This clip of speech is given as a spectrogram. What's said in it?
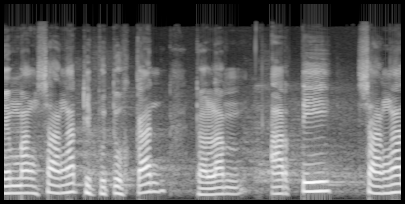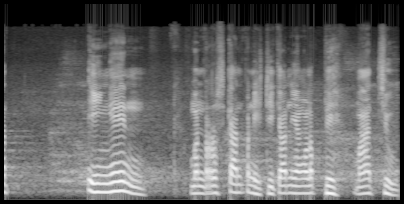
memang sangat dibutuhkan dalam arti sangat ingin meneruskan pendidikan yang lebih maju.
